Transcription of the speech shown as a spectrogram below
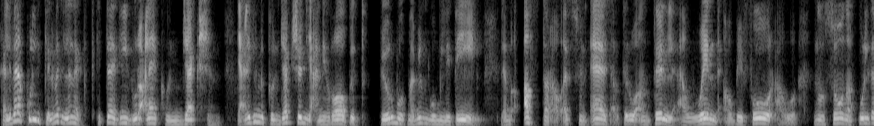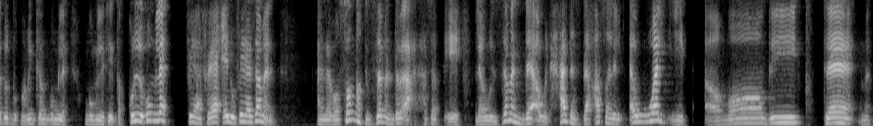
خلي بالك كل الكلمات اللي أنا كتبتها دي بيقولوا عليها conjunction يعني كلمة conjunction يعني رابط بيربط ما بين جملتين. لما after أو as as أو تلو انتل أو when أو before أو sooner كل ده بيربط ما بين كام جملة؟ جملتين. طب كل جملة فيها فاعل وفيها زمن. أنا بصنف الزمن ده بقى على حسب إيه. لو الزمن ده أو الحدث ده حصل الأول يبقى ماضي تام.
